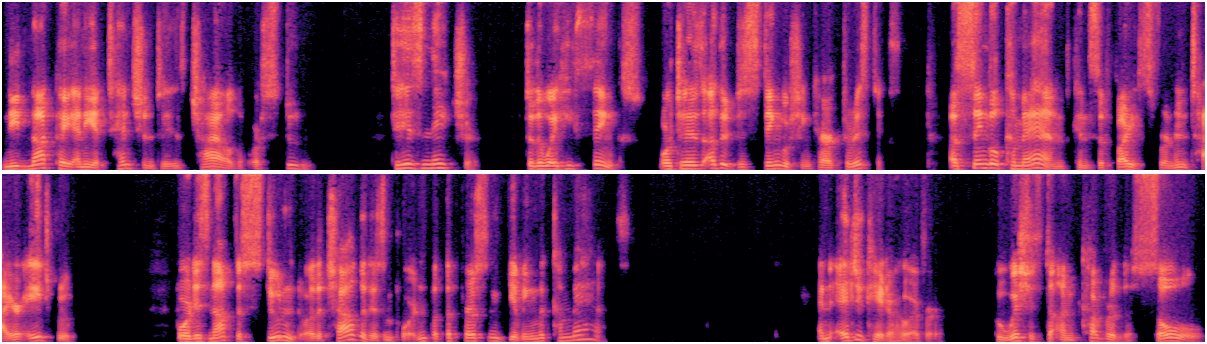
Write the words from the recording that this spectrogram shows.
need not pay any attention to his child or student, to his nature, to the way he thinks, or to his other distinguishing characteristics. A single command can suffice for an entire age group. For it is not the student or the child that is important, but the person giving the commands. An educator, however, who wishes to uncover the soul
